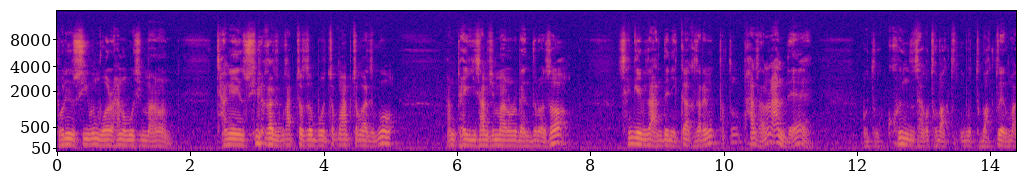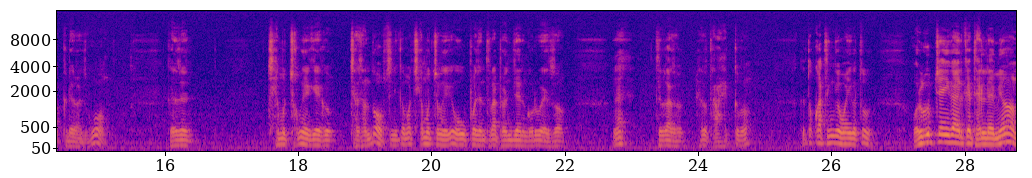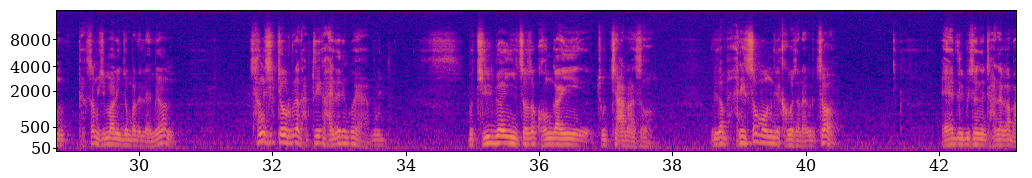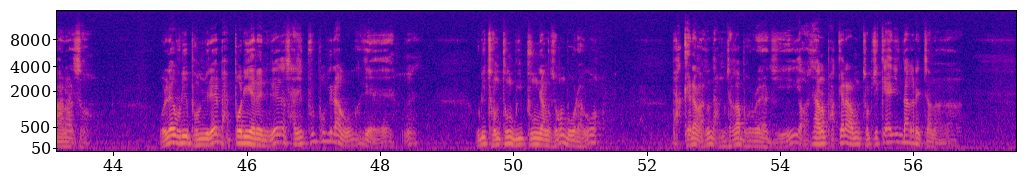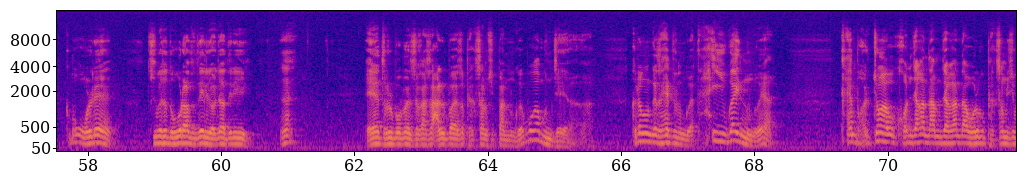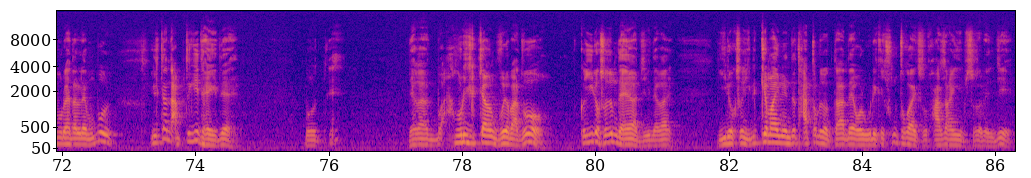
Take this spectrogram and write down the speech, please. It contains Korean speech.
본인 수입은 월 한 50만 원 장애인 수입 해가지고 합쳐서 뭐 조금 합쳐가지고 한 120, 30만 원으로 만들어서 생계비도 안 되니까 그 사람이 또 파산은 안 돼. 뭐 또 코인도 사고 도박도 뭐 도박도 하고 막 그래가지고 그래서 채무총액에 그 재산도 없으니까 뭐 채무총액에 5%나 변제하는 거로 해서 예? 들어가서 해서 다 했거든. 그 똑같은 경우에 이것도 월급쟁이가 이렇게 되려면 130만 원 인정받으려면 상식적으로 우리가 납득이 가야 되는 거야. 뭐, 뭐 질병이 있어서 건강이 좋지 않아서 우리가 많이 써먹는 게 그거잖아요. 그렇죠? 애들 미성년 자녀가 많아서 원래 우리 법률에 맞벌이라는 게 사실 불법이라고 그게 우리 전통 미풍 양속은 뭐라고? 밖에 나가서 남자가 벌어야지 여자는 밖에 나가면 접시 깨진다 그랬잖아. 그럼 원래 집에서 놀아도 될 여자들이 예? 애 돌보면서 가서 알바해서 130 받는 거야 뭐가 문제야. 그런 건 그래서 해주는 거야. 다 이유가 있는 거야. 그냥 멀쩡하고 건장한 남자가 나 월급 130으로 해달라면 뭐 일단 납득이 돼야 돼. 뭐 예? 내가 뭐 아무리 직장을 구해봐도 그 이력서 좀 내야지. 내가 이력서 이렇게 많이 냈는데 다 떨어졌다. 내 얼굴에 이렇게 흉터가 있어서 화상이 있어서 그런지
